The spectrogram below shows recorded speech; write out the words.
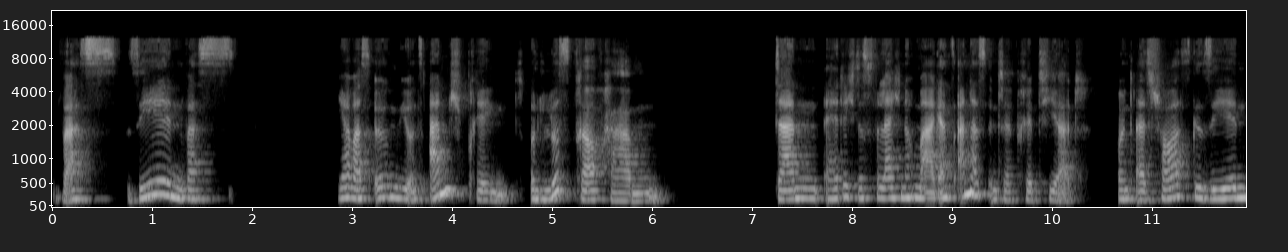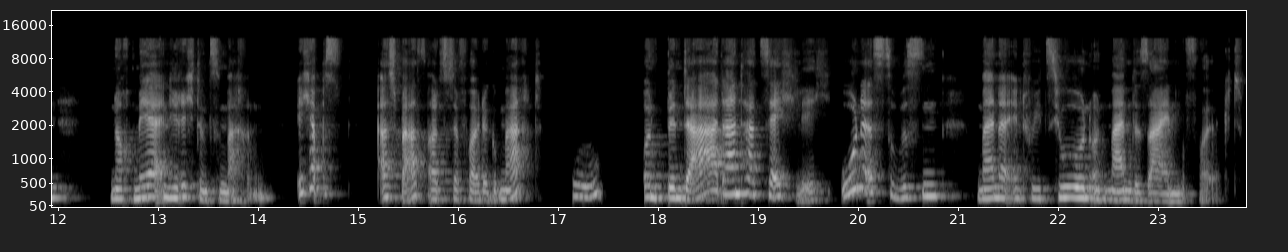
was sehen, was ja, was irgendwie uns anspringt und Lust drauf haben, dann hätte ich das vielleicht noch mal ganz anders interpretiert und als Chance gesehen, noch mehr in die Richtung zu machen. Ich habe es aus Spaß, aus der Freude gemacht mhm. Und bin da dann tatsächlich, ohne es zu wissen, meiner Intuition und meinem Design gefolgt.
